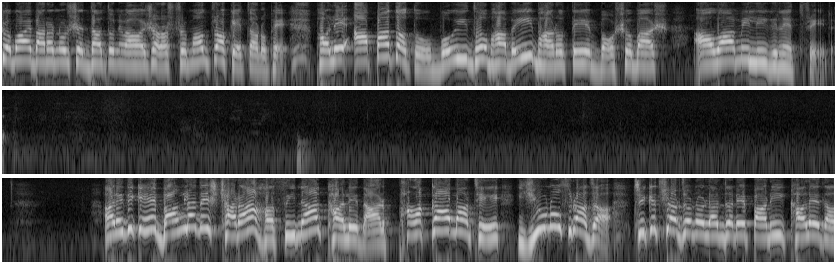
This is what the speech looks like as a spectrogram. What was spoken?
সময় বাড়ানোর সিদ্ধান্ত নেওয়া হয় স্বরাষ্ট্র মন্ত্রকের তরফে। ফলে আপাতত বৈধভাবেই ভারতে বসবাস আওয়ামী লীগ নেত্রীর। আর এদিকে বাংলাদেশ ছাড়া হাসিনা খালেদার ফাঁকা মাঠে ইউনুস রাজা। চিকিৎসার জন্য লন্ডনে পারি খালেদা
